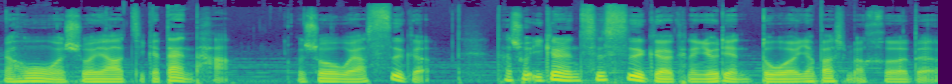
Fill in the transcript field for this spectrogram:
然后问我说要几个蛋挞。我说我要四个，他说一个人吃四个可能有点多，要不要什么喝的？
